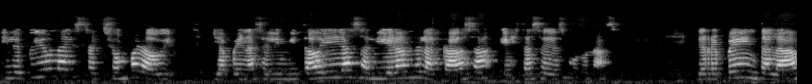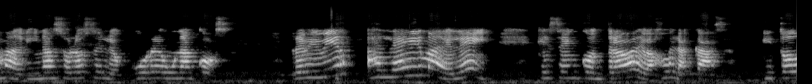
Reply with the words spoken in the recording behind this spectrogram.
y le pide una distracción para huir, y apenas el invitado y ella salieran de la casa, ésta se desmoronase. De repente a la hada madrina solo se le ocurre una cosa, revivir a Lady Madeleine, que se encontraba debajo de la casa. Y todo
